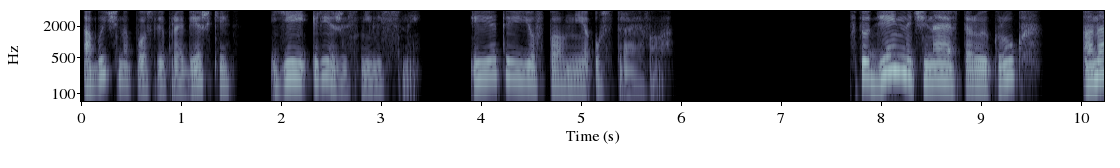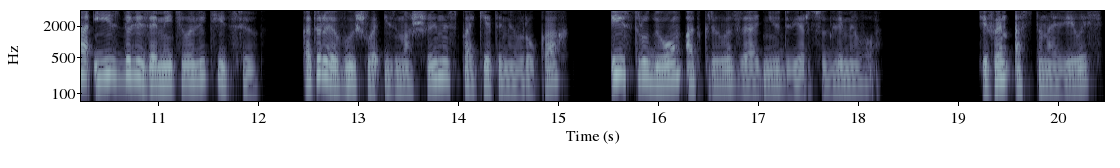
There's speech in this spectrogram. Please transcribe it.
Обычно после пробежки ей реже снились сны, и это ее вполне устраивало. В тот день, начиная второй круг, она издали заметила Летицию, которая вышла из машины с пакетами в руках и с трудом открыла заднюю дверцу для Мило. Тифен остановилась,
